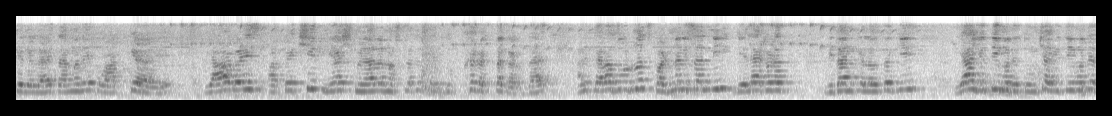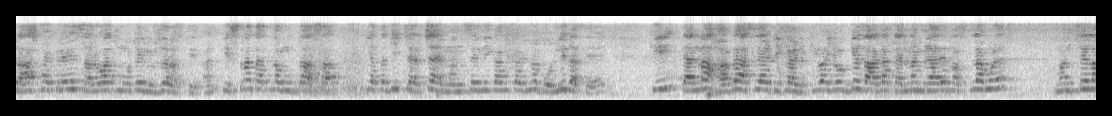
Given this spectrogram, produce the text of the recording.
केलेलं आहे. त्यामध्ये एक वाक्य आहे यावेळी अपेक्षित यश मिळालं नसल्याचं ते दुःख व्यक्त करतायत. आणि त्याला जोडूनच फडणवीसांनी गेल्या आठवड्यात विधान केलं होतं की या युतीमध्ये तुमच्या युतीमध्ये राज ठाकरे हे सर्वात मोठे लुजर असतील. आणि तिसरा त्यातला मुद्दा असा की आता जी चर्चा आहे मनसैनिकांकडनं बोलली जाते की त्यांना हव्या असलेल्या ठिकाणी किंवा योग्य जागा त्यांना मिळाल्या नसल्यामुळे मनसेला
